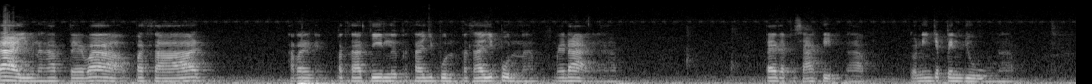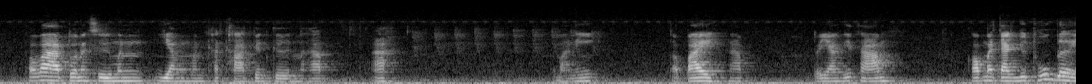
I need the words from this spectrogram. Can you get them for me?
ได้อยู่นะครับ แต่ว่าภาษาอะไรเนี่ยภาษาจีนหรือภาษาญี่ปุ่น ภาษาญี่ปุ่นนะครับ ไม่ได้นะครับ ได้แต่ภาษาอังกฤษนะครับ ตัวนี้จะเป็น U นะครับ เพราะว่าตัวหนังสือมันเอียงมันขาดขาดเกินเกินๆนะครับอะประมาณนี้ต่อไปนะครับ ตัวอย่างที่สามก็มาจาก YouTube เลย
